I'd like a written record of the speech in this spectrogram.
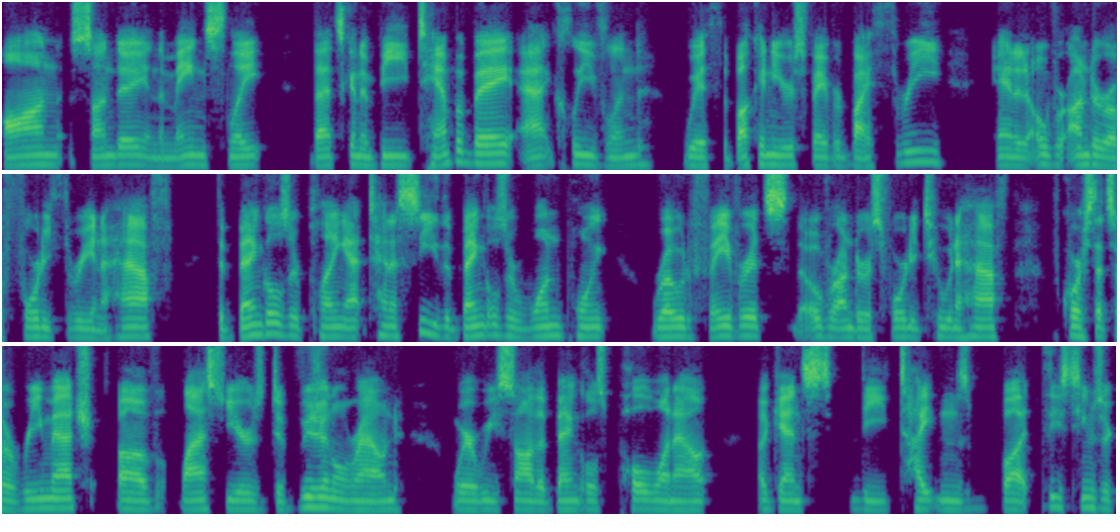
on Sunday in the main slate. That's going to be Tampa Bay at Cleveland with the Buccaneers favored by three and an over under of 43 and a half. The Bengals are playing at Tennessee. The Bengals are one point road favorites. The over under is 42 and a half. Of course, that's a rematch of last year's divisional round where we saw the Bengals pull one out against the Titans, but these teams are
